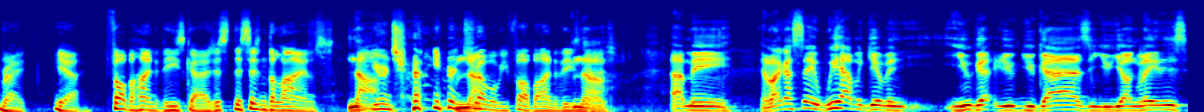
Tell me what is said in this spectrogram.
Right. Yeah fall behind to these guys. This this isn't the Lions. No, you're in tr- you're in no. trouble. If you fall behind to these no. guys. I mean, and like I say, we haven't given you got you you guys and you young ladies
